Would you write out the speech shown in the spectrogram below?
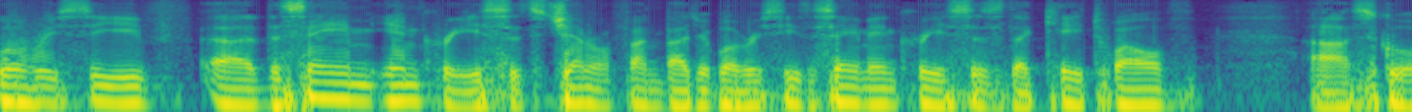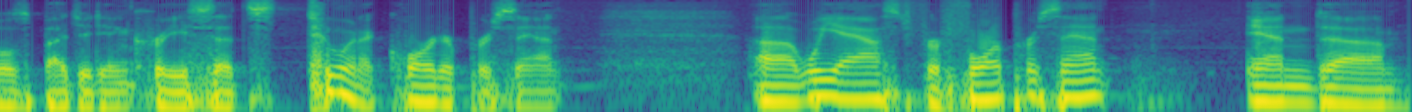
will receive uh, the same increase. Its general fund budget will receive the same increase as the K 12 uh, schools budget increase. That's two and a quarter percent. Uh, we asked for four percent, and um,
